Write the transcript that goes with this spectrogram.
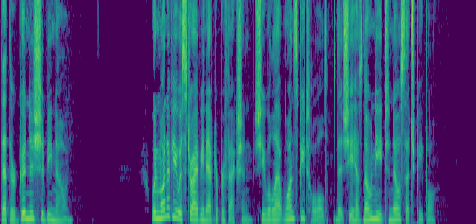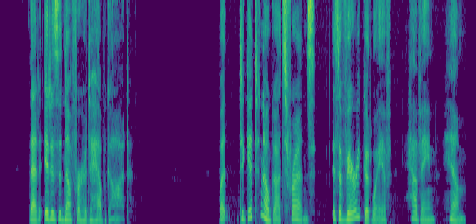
that their goodness should be known. When one of you is striving after perfection, she will at once be told that she has no need to know such people, that it is enough for her to have God. But to get to know God's friends is a very good way of having Him.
